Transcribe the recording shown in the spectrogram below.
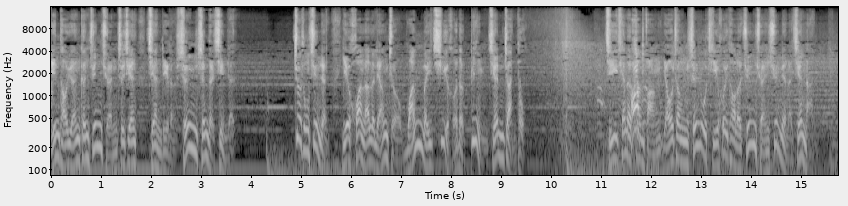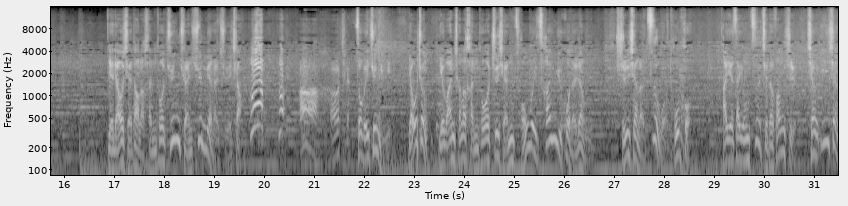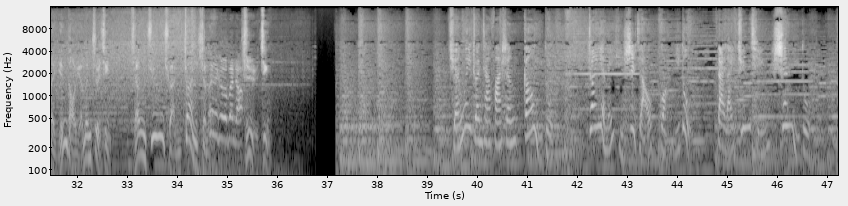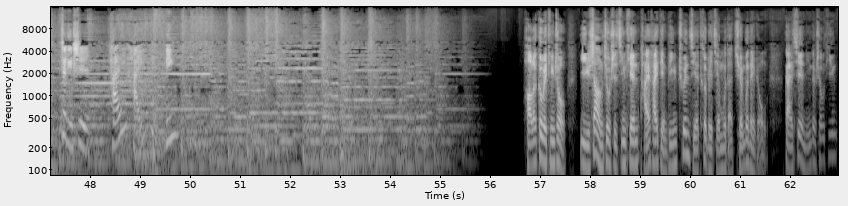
引导员跟军犬之间建立了深深的信任。这种信任也换来了两者完美契合的并肩战斗。几天的探访，姚正深入体会到了军犬训练的艰难，也了解到了很多军犬训练的诀窍。作为军迷，姚正也完成了很多之前从未参与过的任务，实现了自我突破。他也在用自己的方式向一线的引导员们致敬。向军犬战士们致敬。权威专家发声高一度，专业媒体视角广一度，带来军情深一度。这里是台海点兵。好了，各位听众，以上就是今天台海点兵春节特别节目的全部内容。感谢您的收听。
